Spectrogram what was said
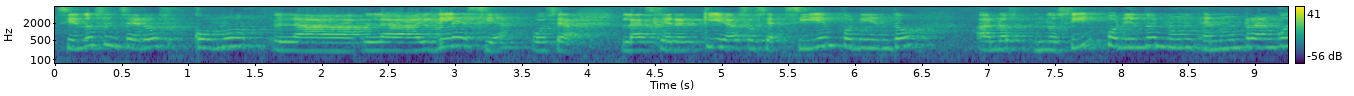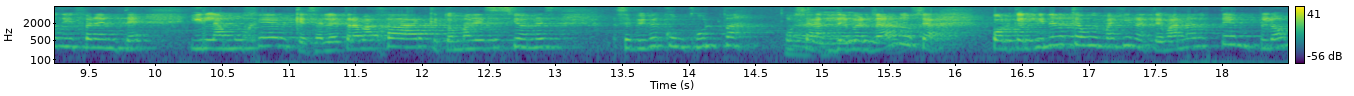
siendo sinceros, como la, la iglesia, o sea, las jerarquías, o sea, siguen poniendo nos, nos siguen poniendo en un, en un rango diferente y la mujer que sale a trabajar, que toma decisiones, se vive con culpa. O sea, de verdad, o sea, porque al fin y al cabo, imagínate, van al templo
